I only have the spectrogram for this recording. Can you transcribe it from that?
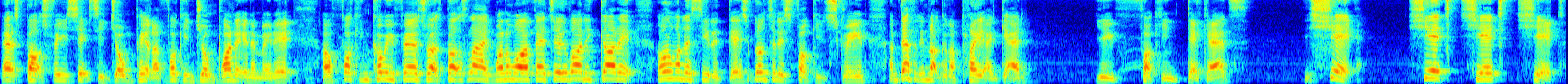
Xbox 360, jump in. I'll fucking jump on it in a minute. I'll fucking come in first to Xbox Live. Modern Warfare 2, I've already got it. I don't want to see the disc. Go to this fucking screen. I'm definitely not gonna play it again. You fucking dickheads. Shit. Shit, shit, shit.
